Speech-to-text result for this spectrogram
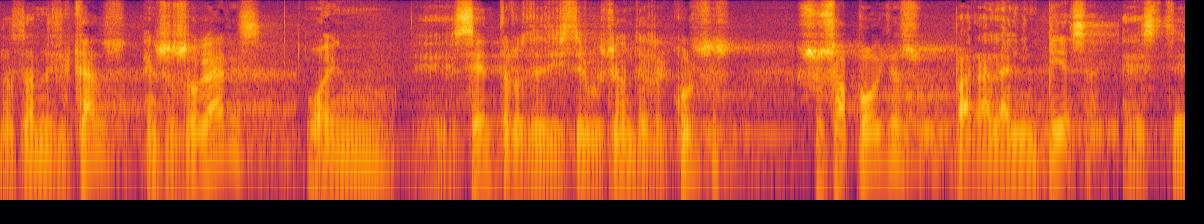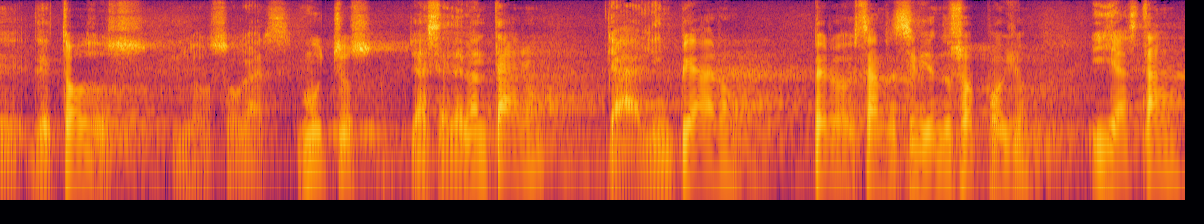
los damnificados en sus hogares o en eh, centros de distribución de recursos sus apoyos para la limpieza este, de todos los hogares. Muchos ya se adelantaron, ya limpiaron, pero están recibiendo su apoyo y ya están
